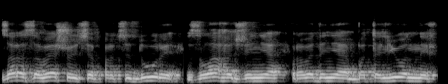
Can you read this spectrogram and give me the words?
Зараз завершуються процедури злагодження проведення батальйонних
